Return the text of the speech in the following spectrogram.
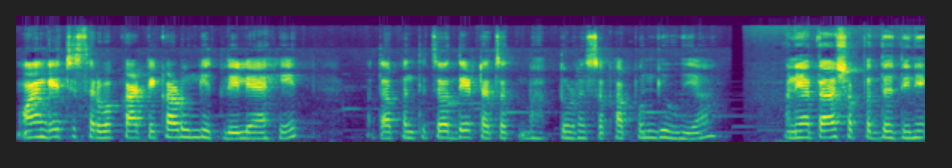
वांग्याचे सर्व काटे काढून घेतलेले आहेत. आता आपण त्याचा देठाचा भाग थोडासा कापून घेऊया. आणि आता अशा पद्धतीने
